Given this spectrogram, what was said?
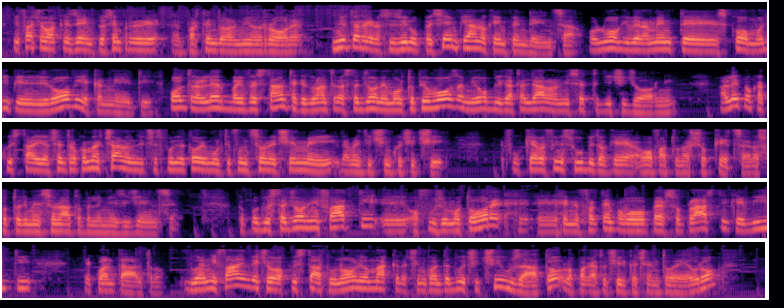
Vi faccio qualche esempio, sempre eh, partendo dal mio errore. Il mio terreno si sviluppa sia in piano che in pendenza. Ho luoghi veramente scomodi, pieni di rovi e canneti, oltre all'erba infestante che durante la stagione molto piovosa mi obbliga a tagliarla ogni 7-10 giorni. All'epoca acquistai al centro commerciale un decespugliatore multifunzione CMI da 25 cc. Fu chiaro fin subito che avevo fatto una sciocchezza, era sottodimensionato per le mie esigenze. Dopo due stagioni infatti eh, ho fuso il motore e, e nel frattempo avevo perso plastiche, viti e quant'altro. Due anni fa invece ho acquistato un Oleomac da 52 cc usato, l'ho pagato circa 100 euro,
